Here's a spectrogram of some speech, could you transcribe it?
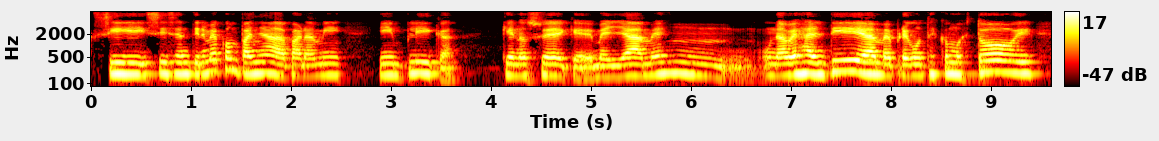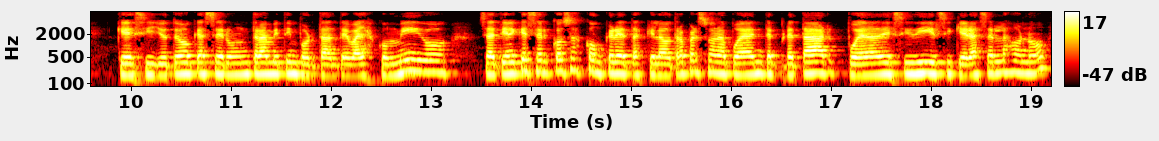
Si, si sentirme acompañada para mí implica que no sé, que me llames una vez al día, me preguntes cómo estoy, que si yo tengo que hacer un trámite importante vayas conmigo. O sea, tiene que ser cosas concretas que la otra persona pueda interpretar, pueda decidir si quiere hacerlas o no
